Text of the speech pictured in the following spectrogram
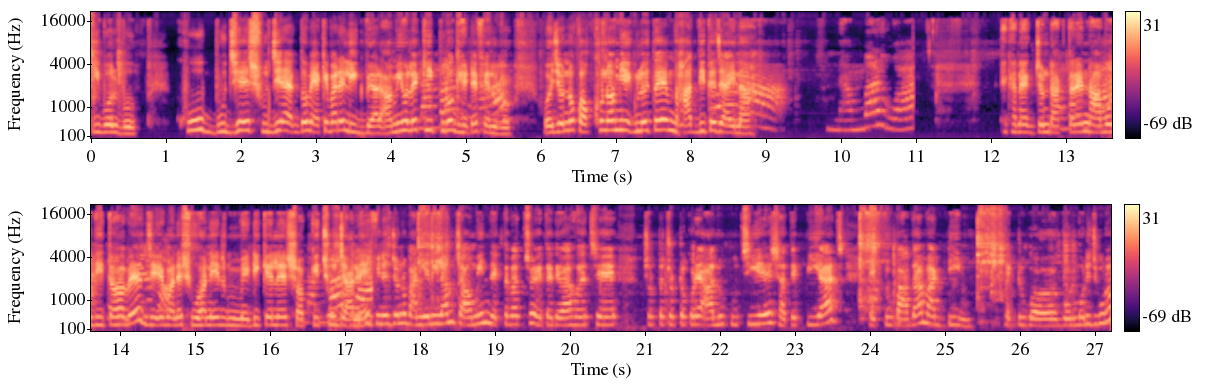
কি বলব খুব বুঝে সুঝে একদম একেবারে লিখবে। আর আমি হলে কি পুরো ঘেটে ফেলব? ওই জন্য কখনো আমি এগুলোতে হাত দিতে যাই না। এখানে একজন ডাক্তারের নামও দিতে হবে যে মানে সুহানির মেডিকেলের সব কিছু জানে। টিফিনের জন্য বানিয়ে নিলাম চাউমিন দেখতে পাচ্ছ এতে দেওয়া হয়েছে ছোট্ট ছোট্ট করে আলু কুচিয়ে সাথে পেঁয়াজ একটু বাদাম আর ডিম একটু গোলমরিচ গুঁড়ো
